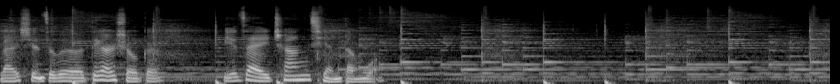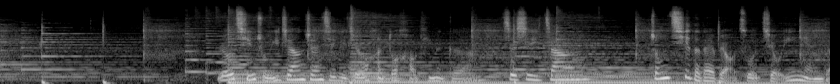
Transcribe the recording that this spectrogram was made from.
来选择的第二首歌，《别在窗前等我》。柔情主义这张专辑里就有很多好听的歌，这是一张中期的代表作，九一年的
